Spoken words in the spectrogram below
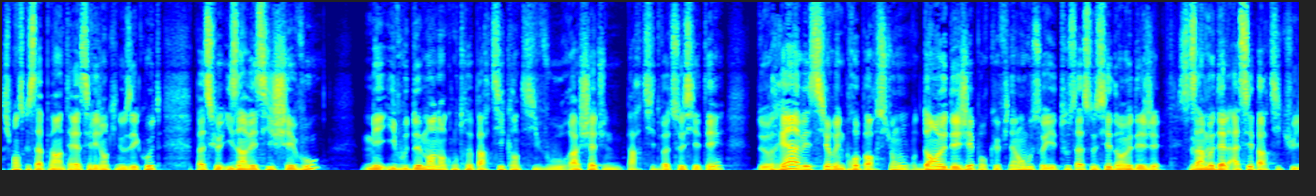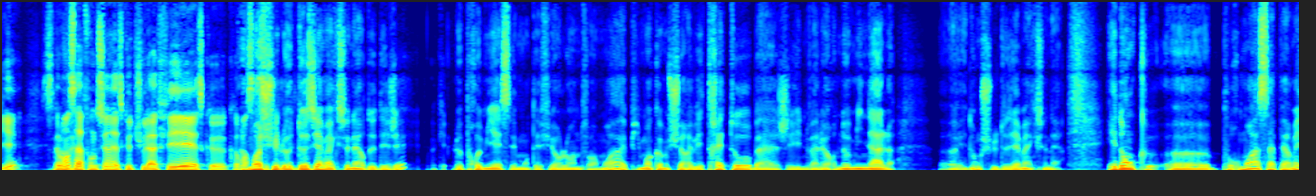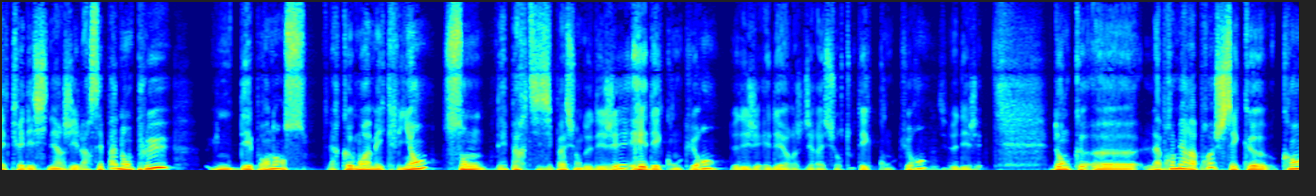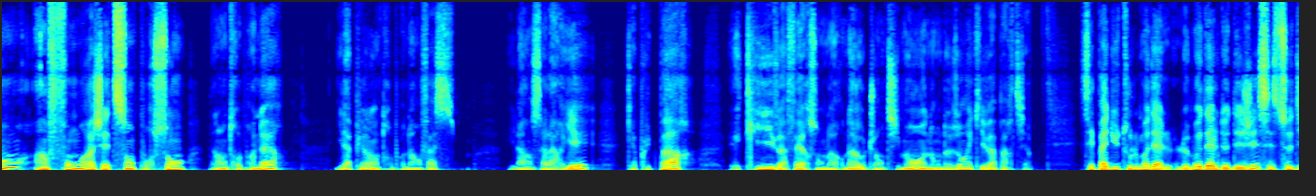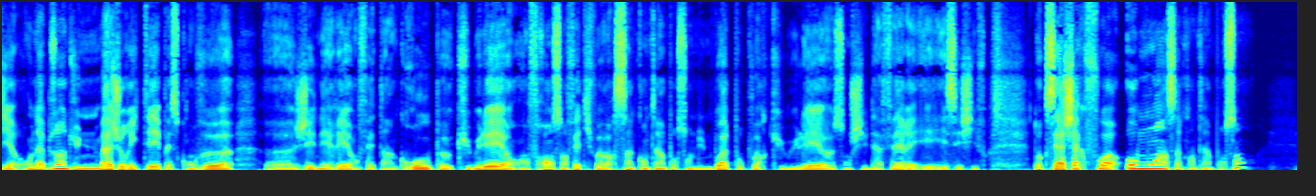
Je pense que ça peut intéresser les gens qui nous écoutent parce qu'ils investissent chez vous mais ils vous demandent en contrepartie, quand ils vous rachètent une partie de votre société, de réinvestir une proportion dans EDG pour que finalement vous soyez tous associés dans EDG. C'est un modèle assez particulier. Comment ça fonctionne? Est-ce que tu l'as fait? Est-ce que comment Moi, je suis le deuxième actionnaire d'EDG. Le premier, c'est Montefiore loin devant moi. Et puis moi, comme je suis arrivé très tôt, bah, j'ai une valeur nominale. Euh, et donc, je suis le deuxième actionnaire. Et donc, euh, pour moi, ça permet de créer des synergies. Alors, c'est pas non plus une dépendance. C'est-à-dire que moi, mes clients sont des participations de DG et des concurrents de DG. Et d'ailleurs, je dirais surtout des concurrents de DG. Donc, euh, la première approche, c'est que quand un fonds rachète 100% d'un entrepreneur, il n'a plus un entrepreneur en face. Il a un salarié qui a plus de part et qui va faire son earn-out gentiment en an, deux ans et qui va partir c'est pas du tout le modèle. Le modèle de DG, c'est de se dire, on a besoin d'une majorité parce qu'on veut euh, euh, générer en fait un groupe euh, cumulé. En, France, en fait, il faut avoir 51% d'une boîte pour pouvoir cumuler son chiffre d'affaires et, ses chiffres. Donc c'est à chaque fois au moins 51%,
